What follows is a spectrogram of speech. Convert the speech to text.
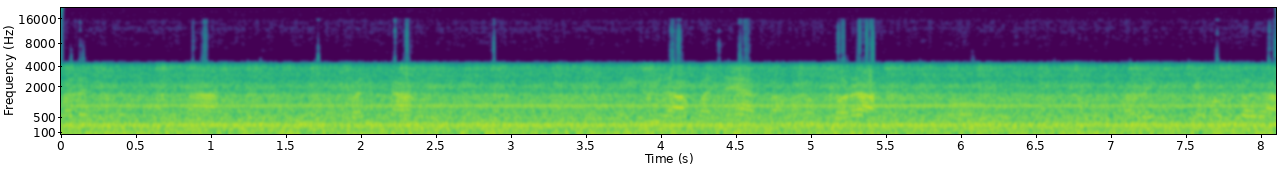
wala dito sa balik namin. Nahihirapan na yan, baka magbara. So, para hindi siya magbara,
